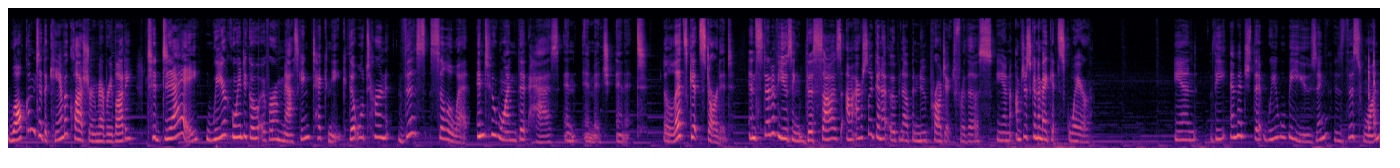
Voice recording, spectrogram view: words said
Welcome to the Canva Classroom, everybody. Today, we are going to go over a masking technique that will turn this silhouette into one that has an image in it. Let's get started. Instead of using this size, I'm actually going to open up a new project for this, and I'm just going to make it square. And the image that we will be using is this one,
